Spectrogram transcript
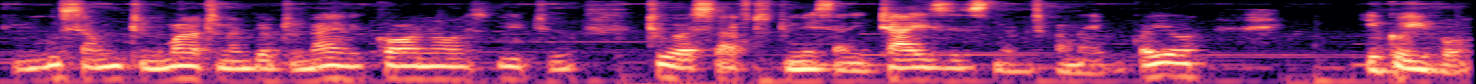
Ukimgusa mtu ndio maana tunaambia tunaye mikono sijui tu tu tutumie sanitizers na vitu kama hivyo. Kwa hiyo iko hivyo.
